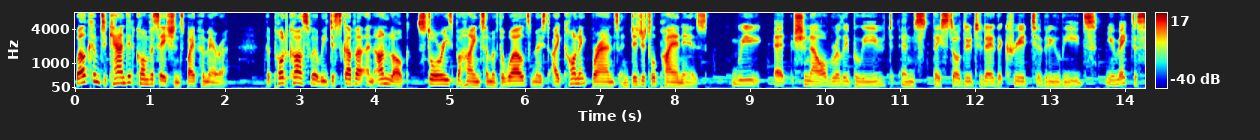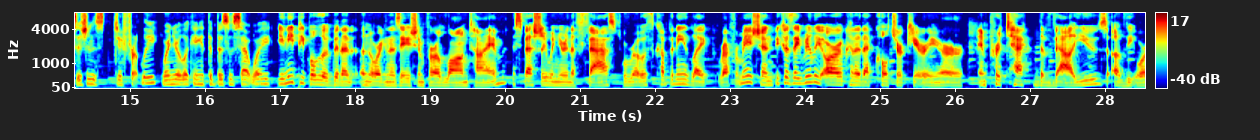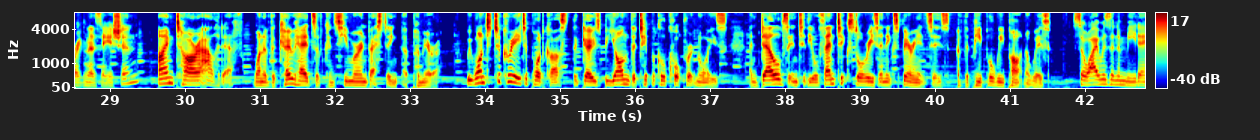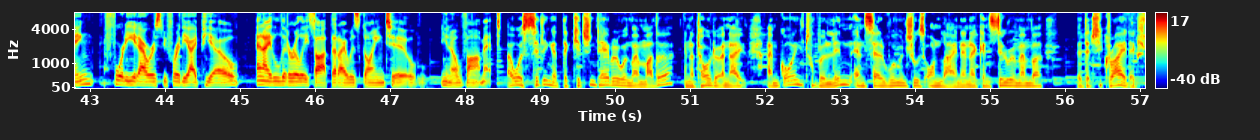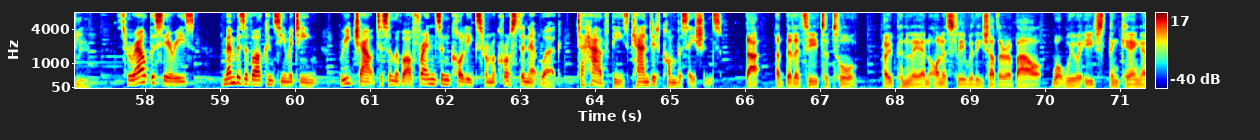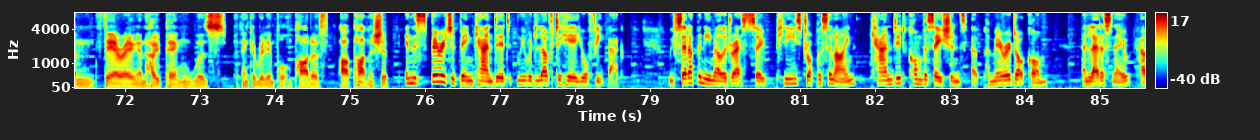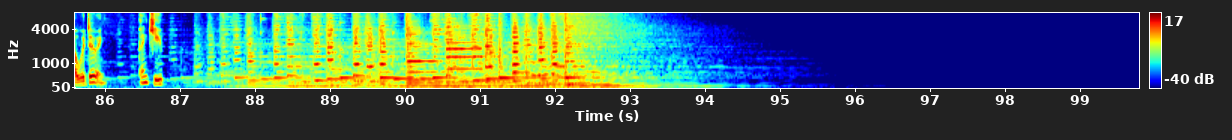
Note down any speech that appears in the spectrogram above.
Welcome to Candid Conversations by Permira, the podcast where we discover and unlock stories behind some of the world's most iconic brands and digital pioneers we at Chanel really believed, and they still do today, that creativity leads. You make decisions differently when you're looking at the business that way. You need people who have been at an organization for a long time, especially when you're in a fast growth company like Reformation, because they really are kind of that culture carrier and protect the values of the organization. I'm Tara Alhadeff, one of the co heads of consumer investing at Permira we wanted to create a podcast that goes beyond the typical corporate noise and delves into the authentic stories and experiences of the people we partner with. So I was in a meeting 48 hours before the IPO and I literally thought that I was going to, you know, vomit. I was sitting at the kitchen table with my mother and I told her and I I'm going to Berlin and sell women's shoes online and I can still remember that she cried actually. Throughout the series, members of our consumer team reach out to some of our friends and colleagues from across the network to have these candid conversations. That ability to talk openly and honestly with each other about what we were each thinking and fearing and hoping was, I think, a really important part of our partnership. In the spirit of being candid, we would love to hear your feedback. We've set up an email address, so please drop us a line candidconversations at permira.com and let us know how we're doing. Thank you.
